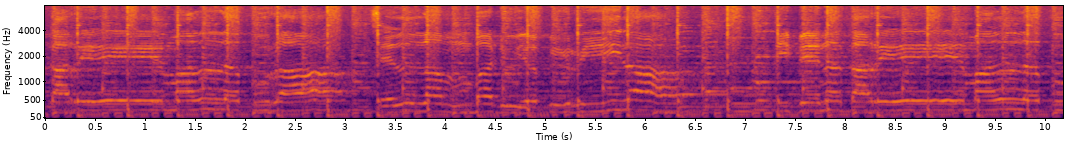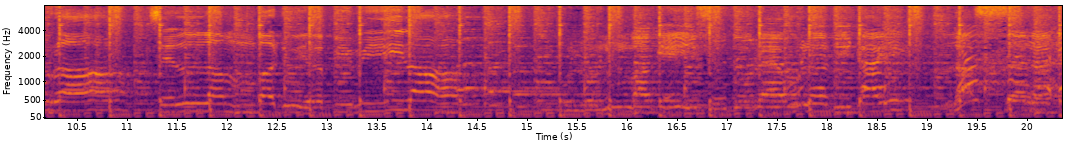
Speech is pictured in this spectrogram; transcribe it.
කරේ මල්ල පුරා සෙල්ලම් බඩුය පිරීලා තිබෙන කරේ මල්ල පුරා සෙල්ලම් බඩුය පිරීලා උළුන් වගේ සුදු රැවුල දිගයි ලස්සන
